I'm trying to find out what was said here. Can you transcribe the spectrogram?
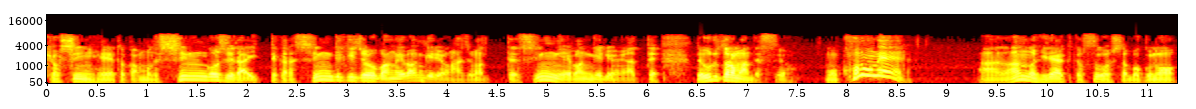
巨神兵とか、もうで、シン・ゴジラ行ってから、新劇場版エヴァンゲリオン始まって、新エヴァンゲリオンやって、で、ウルトラマンですよ。もうこのね、あの、庵野秀明と過ごした僕の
